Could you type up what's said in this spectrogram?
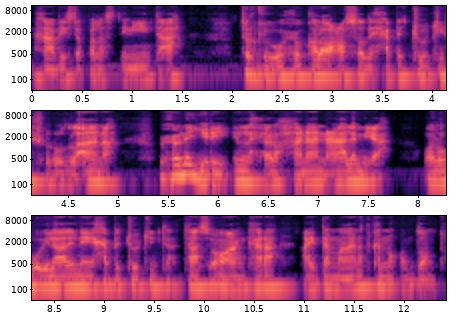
maxaabiista falastiiniyiinta ah. Turkigu wuxuu kaloo codsaday xabad joojin shuruud la'aan ah wuxuuna yidhi in la helo hanaan caalami ah oo lagu ilaalinayo xabad joojinta taas oo ankara ay damaanad ka noqon doonto.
